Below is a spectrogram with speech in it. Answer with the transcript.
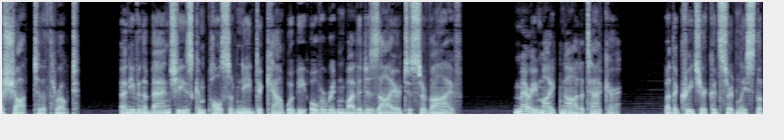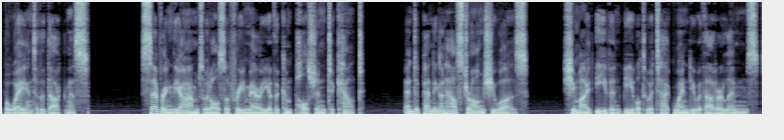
A shot to the throat, and even the banshee's compulsive need to count would be overridden by the desire to survive. Mary might not attack her, but the creature could certainly slip away into the darkness. Severing the arms would also free Mary of the compulsion to count, and depending on how strong she was, she might even be able to attack Wendy without her limbs.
